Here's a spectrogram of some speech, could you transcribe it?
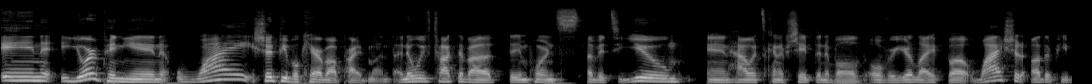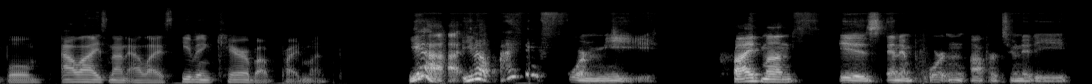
in your opinion, why should people care about Pride Month? I know we've talked about the importance of it to you and how it's kind of shaped and evolved over your life, but why should other people, allies, non allies, even care about Pride Month? Yeah, you know, I think for me, Pride Month is an important opportunity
